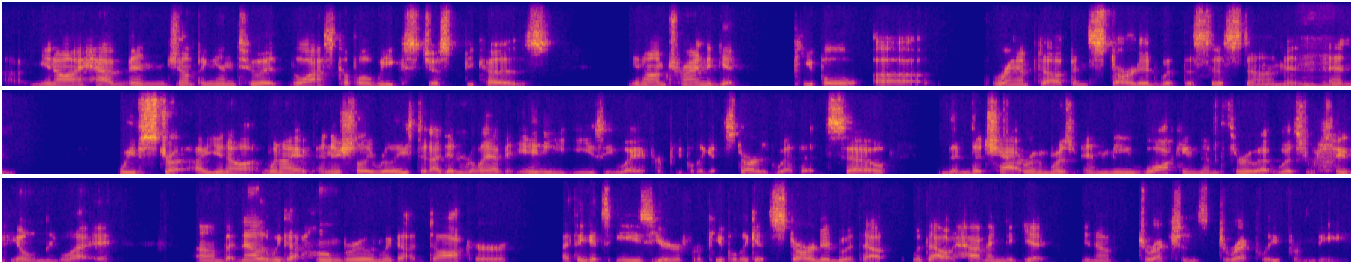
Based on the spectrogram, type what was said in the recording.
uh, you know, I have been jumping into it the last couple of weeks just because, you know, I'm trying to get people uh, ramped up and started with the system, and Mhm. and we've str- uh, you know when I initially released it, I didn't really have any easy way for people to get started with it. So the, the chat room was and me walking them through it was really the only way. Um, but now that we got Homebrew and we got Docker, I think it's easier for people to get started without without having to get you know directions directly from me.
